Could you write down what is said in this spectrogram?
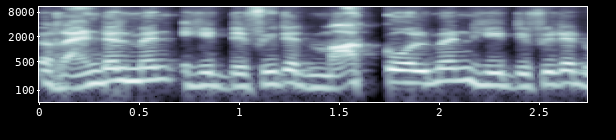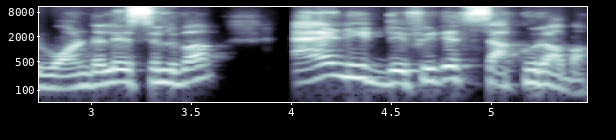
Randleman he defeated Mark Coleman he defeated Wanderlei Silva and he defeated Sakuraba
